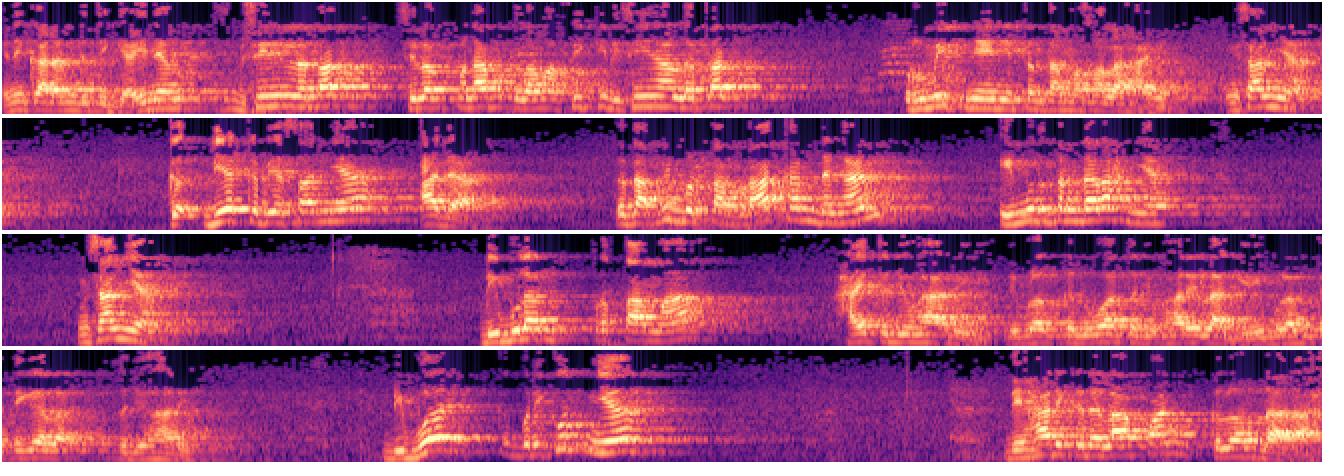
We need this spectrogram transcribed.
Ini keadaan ketiga. Ini yang di sini letak silang pendapat ulama fikih di sini letak rumitnya ini tentang masalah haid. Misalnya, ke, dia kebiasaannya ada, tetapi bertabrakan dengan ilmu tentang darahnya. Misalnya, di bulan pertama haid tujuh hari, di bulan kedua tujuh hari lagi, di bulan ketiga tujuh hari. Di bulan berikutnya, di hari ke-8 keluar darah.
